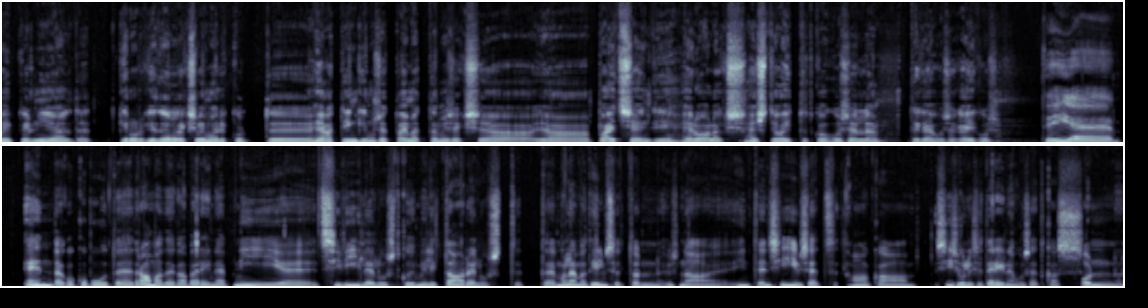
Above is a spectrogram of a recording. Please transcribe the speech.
võib küll nii öelda, et kirurgidel oleks võimalikult äh, head tingimused toimetamiseks ja, ja patsiendi elu oleks hästi hoitud kogu selle tegevuse käigus. Teie enda kokkupuude traumadega pärineb nii eh, tsiviilelust kui militaarelust, et eh, mõlemad ilmselt on üsna intensiivsed, aga sisulised erinevused, kas on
